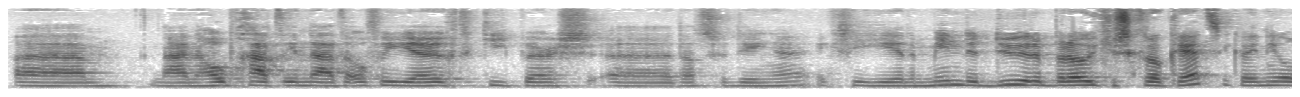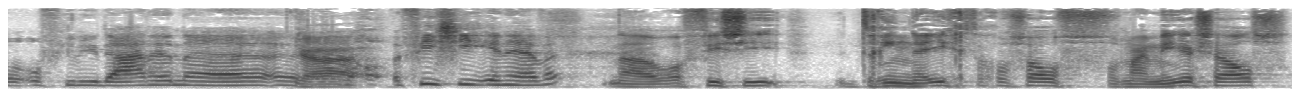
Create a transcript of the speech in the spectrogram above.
Ehm, nou, een hoop gaat inderdaad over jeugd, keepers, eh, dat soort dingen. Ik zie hier minder dure broodjes kroket. Ik weet niet of jullie daar een, eh, Ja. een visie in hebben. nou, of visie 390 of zo, of volgens mij meer zelfs.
